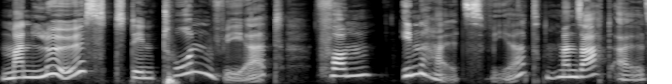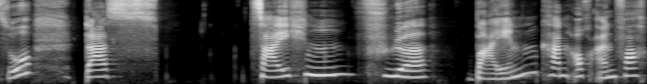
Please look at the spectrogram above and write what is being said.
Man löst den Tonwert vom Inhaltswert. Man sagt also, das Zeichen für Bein kann auch einfach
